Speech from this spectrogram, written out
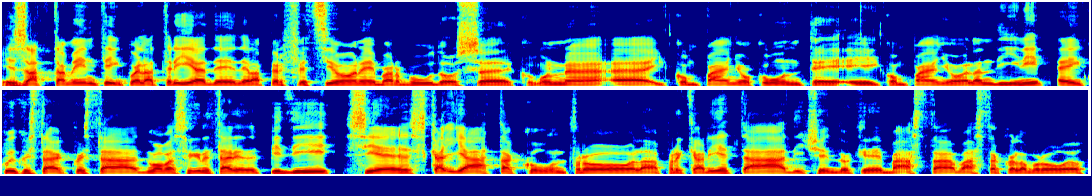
esattamente in quella triade della perfezione Barbudos eh, con eh, il compagno Conte e il compagno Landini, eh, in cui questa, questa nuova segretaria del PD si è scagliata contro la precarietà dicendo che basta, basta con lavoro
